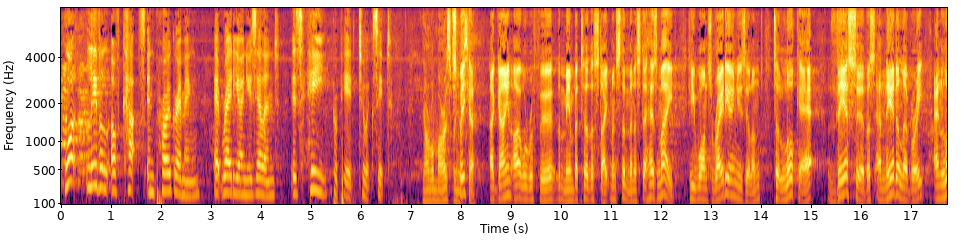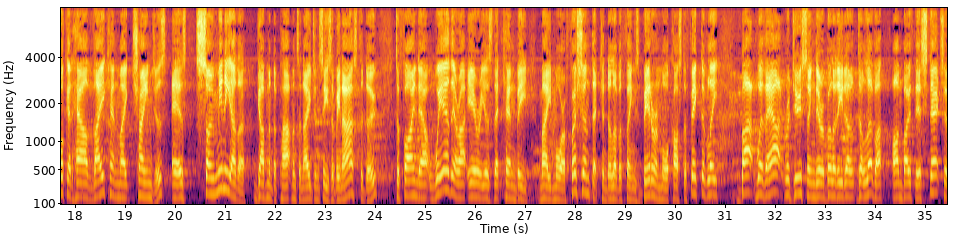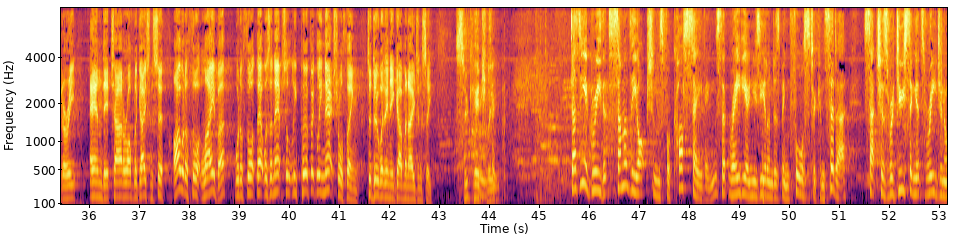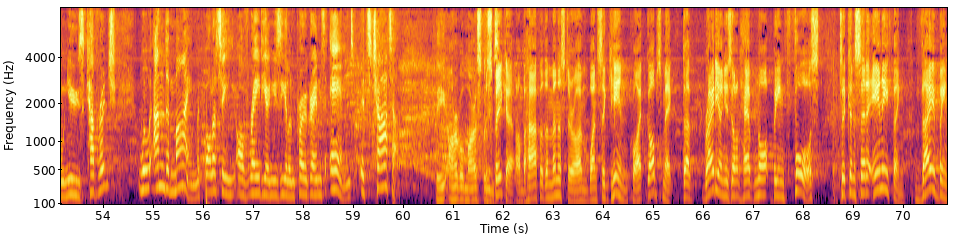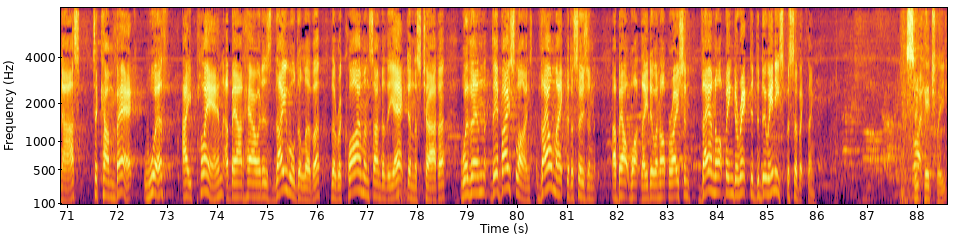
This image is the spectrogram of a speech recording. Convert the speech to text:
What level of cuts in programming at Radio New Zealand is he prepared to accept? The Honourable Maurice Williamson. Speaker, again I will refer the member to the statements the Minister has made. He wants Radio New Zealand to look at their service and their delivery and look at how they can make changes, as so many other government departments and agencies have been asked to do, to find out where there are areas that can be made more efficient, that can deliver things better and more cost effectively, but without reducing their ability to deliver on both their statutory and their charter obligations. So I would have thought Labor would have thought that was an absolutely perfectly natural thing to do with any government agency. Sue Kedgley. Does he agree that some of the options for cost savings that Radio New Zealand has been forced to consider, such as reducing its regional news coverage, will undermine the quality of Radio New Zealand programs and its charter? The Honourable Maurice Williamson. Speaker, on behalf of the Minister, I'm once again quite gobsmacked. The Radio New Zealand have not been forced to consider anything. They've been asked to come back with a plan about how it is they will deliver the requirements under the Act and this Charter within their baselines. They'll make the decision about what they do in operation. They are not being directed to do any specific thing. Sue Kedgley.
